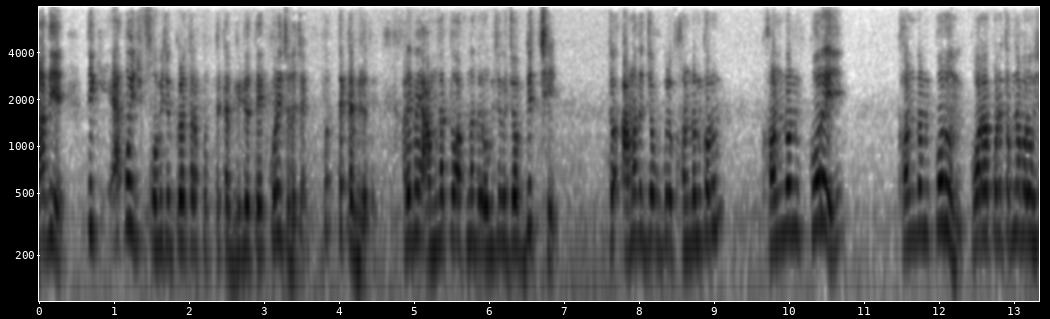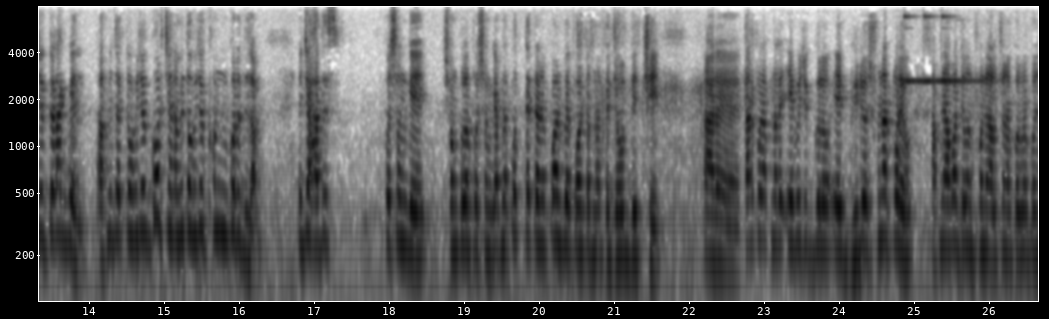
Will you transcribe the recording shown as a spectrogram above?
না দিয়ে ঠিক একই অভিযোগগুলো তারা প্রত্যেকটা ভিডিওতে করে চলে যায়, প্রত্যেকটা ভিডিওতে। আরে ভাই, আমরা তো আপনাদের অভিযোগের জবাব দিচ্ছি। তো আমাদের জবগুলো খণ্ডন করুন। খণ্ডন করেই খণ্ডন করুন, করার পরে তো আপনি আবার অভিযোগটা রাখবেন। আপনি যে একটা অভিযোগ করছেন, আমি তো অভিযোগ খণ্ডন করে দিলাম। এই যে হাদিস প্রসঙ্গে, সংকলন প্রসঙ্গে আপনার প্রত্যেকটা আমি পয়েন্ট বাই পয়েন্ট আপনাকে জবাব দিচ্ছি। আর তারপরে আপনারা এই অভিযোগগুলো, এই ভিডিও শোনার পরেও আপনি আবার যখন ফোনে আলোচনা করবেন, কোনো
